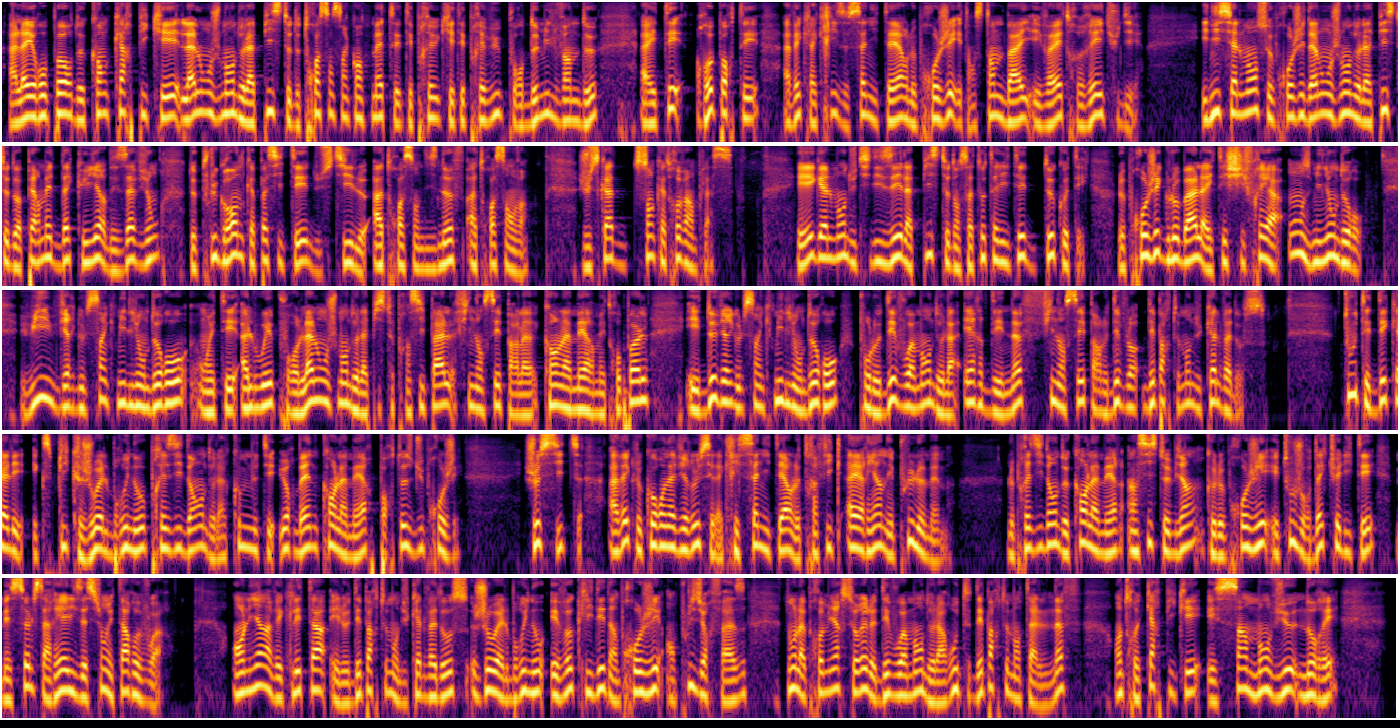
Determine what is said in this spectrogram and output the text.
À l'aéroport de Caen-Carpiquet, l'allongement de la piste de 350 mètres qui était prévu pour 2022 a été reporté avec la crise sanitaire. Le projet est en stand-by et va être réétudié. Initialement, ce projet d'allongement de la piste doit permettre d'accueillir des avions de plus grande capacité, du style A319, A320, jusqu'à 180 places et également d'utiliser la piste dans sa totalité de côtés. Le projet global a été chiffré à 11 millions d'euros. 8,5 millions d'euros ont été alloués pour l'allongement de la piste principale financée par la Camp-la-Mer Métropole et 2,5 millions d'euros pour le dévoiement de la RD9 financée par le département du Calvados. Tout est décalé, explique Joël Bruno, président de la communauté urbaine Camp-la-Mer, porteuse du projet. Je cite Avec le coronavirus et la crise sanitaire, le trafic aérien n'est plus le même. Le président de Camp-la-Mer insiste bien que le projet est toujours d'actualité, mais seule sa réalisation est à revoir. En lien avec l'État et le département du Calvados, Joël Bruno évoque l'idée d'un projet en plusieurs phases, dont la première serait le dévoiement de la route départementale 9 entre Carpiquet et Saint-Manvieux-Noré.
